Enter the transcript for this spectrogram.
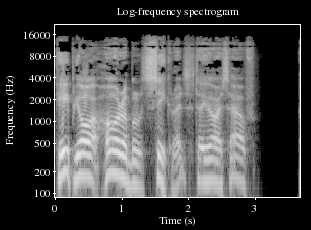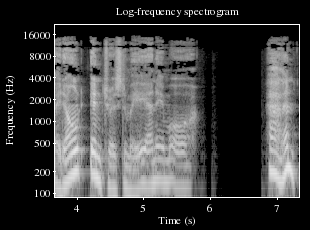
Keep your horrible secrets to yourself. They don't interest me any more. Alan,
